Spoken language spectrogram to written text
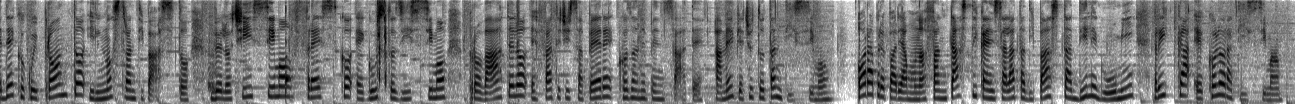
Ed ecco qui pronto il nostro antipasto, velocissimo, fresco e gustosissimo, provatelo e fateci sapere cosa ne pensate. A me è piaciuto tantissimo. Ora prepariamo una fantastica insalata di pasta di legumi ricca e coloratissima.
